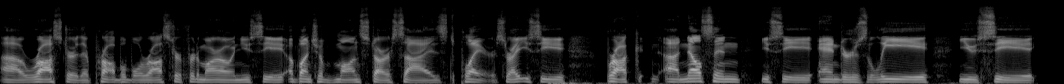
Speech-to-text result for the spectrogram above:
uh, roster, their probable roster for tomorrow, and you see a bunch of monster-sized players, right? You see Brock uh, Nelson, you see Anders Lee, you see,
